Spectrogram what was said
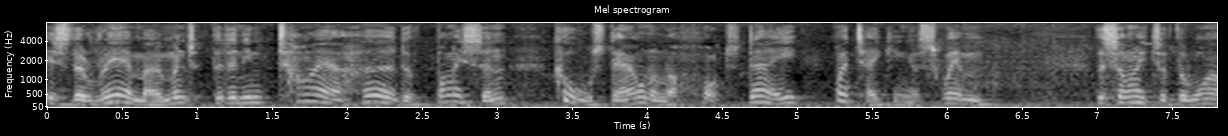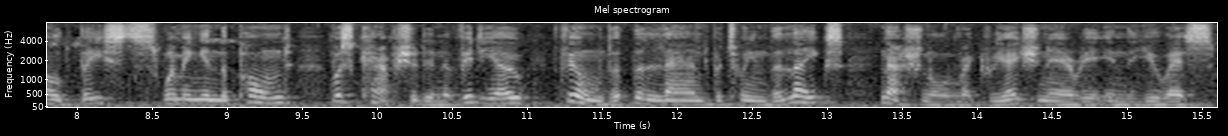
is the rare moment that an entire herd of bison cools down on a hot day by taking a swim. The sight of the wild beasts swimming in the pond was captured in a video filmed at the Land Between the Lakes National Recreation Area in the US.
